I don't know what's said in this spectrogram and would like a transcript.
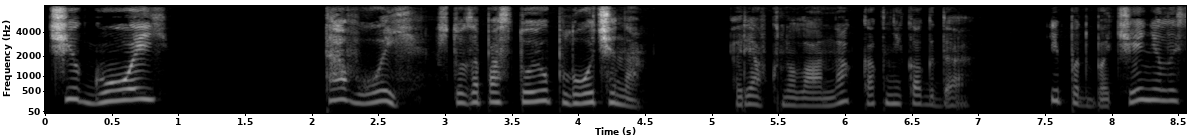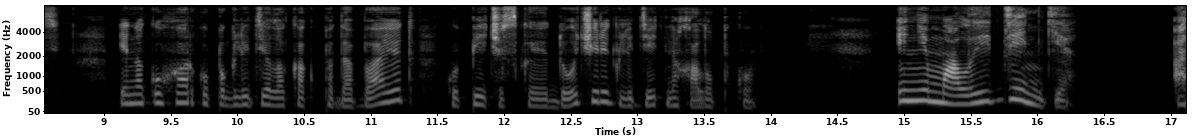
«Чегой?» «Тавой, что за постой уплочено!» — рявкнула она как никогда и подбоченилась, и на кухарку поглядела, как подобает купеческая дочери глядеть на холопку. «И немалые деньги! А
